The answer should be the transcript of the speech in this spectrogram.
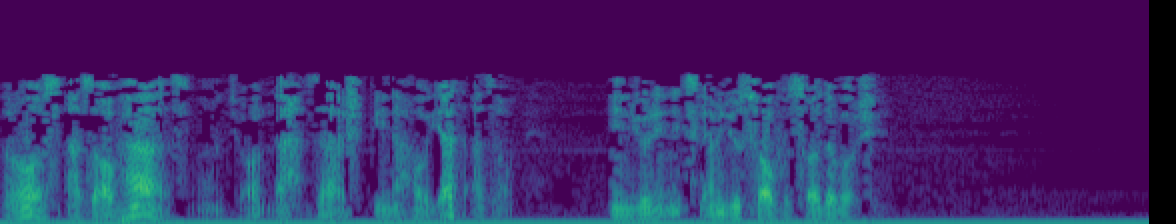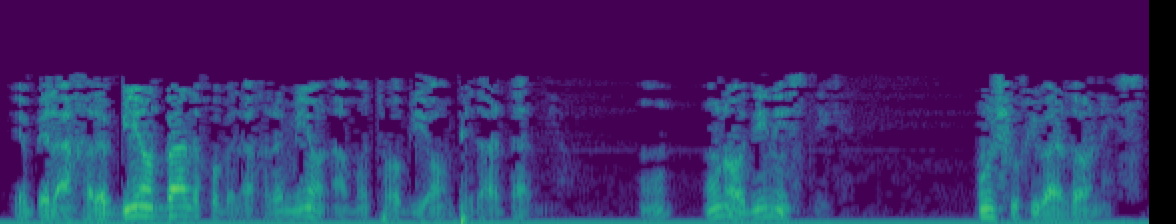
راست عذاب هست. اونجا لحظهش بی نهایت عذابه اینجوری نیست که همینجور صاف و ساده باشه که بالاخره بیان بله خب بالاخره میان اما تا بیان پدر در میان. اون, اون عادی نیست دیگه. اون شوخی بردار نیست.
